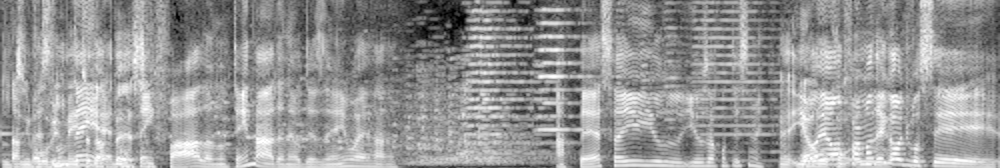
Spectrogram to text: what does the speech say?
do Da peça. desenvolvimento não tem, da é, peça. Não tem fala, não tem nada, né? O desenho é a, a peça e, o- e os acontecimentos. É, e é, eu- é uma o- forma o- legal de você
